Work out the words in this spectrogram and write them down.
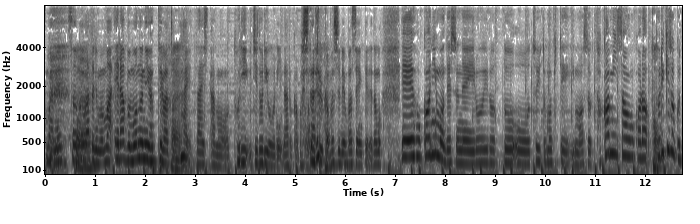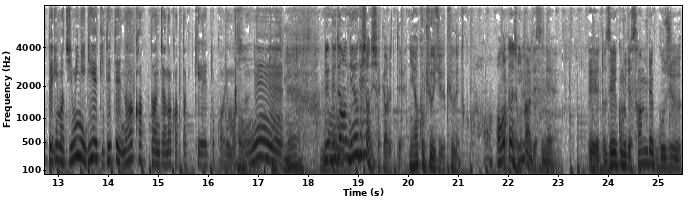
まあねそのあたりもまあ選ぶものによってははい、はい、大あの鳥内鳥王になるかもしなれるかもしれませんけれども、はい、えー、他にもですねいろいろとツイートも来ています。高見さんから鳥貴族って今地味に利益出てなかったんじゃなかったっけとかありますね。ね。で値段値上げしたんでしたっけ？あれって。299円とか上がったんですか今ですねえーと、税込みで350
